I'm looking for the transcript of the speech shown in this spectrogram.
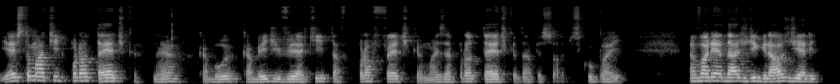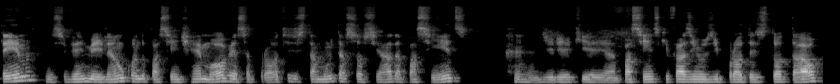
E a estomatite protética, né? Acabou, acabei de ver aqui, tá profética, mas é protética, tá, pessoal? Desculpa aí. A variedade de graus de eritema, esse vermelhão, quando o paciente remove essa prótese, está muito associada a pacientes, diria que pacientes que fazem uso de prótese total,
